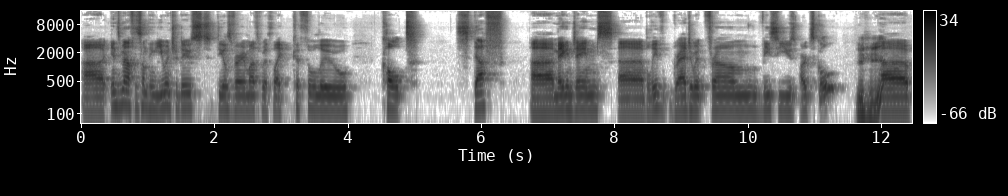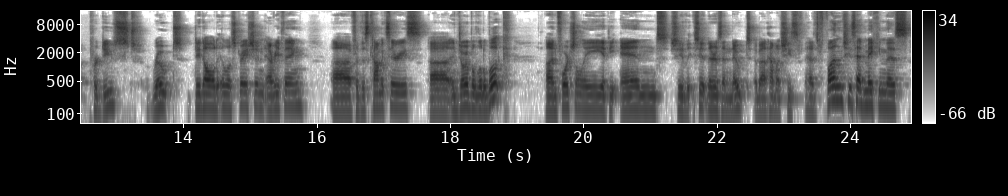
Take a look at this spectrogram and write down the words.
Uh, Innsmouth is something you introduced. Deals very much with like Cthulhu, cult stuff. Uh, Megan James, uh, I believe, graduate from VCU's art school. Mm-hmm. Uh, produced, wrote, did all the illustration, everything uh, for this comic series. Uh, enjoyable little book. Unfortunately, at the end, she, she there's a note about how much she's has fun she's had making this,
